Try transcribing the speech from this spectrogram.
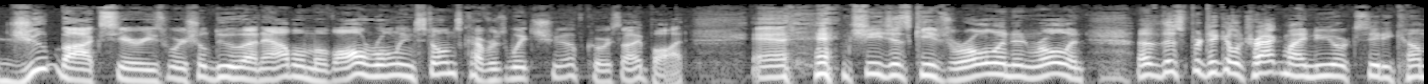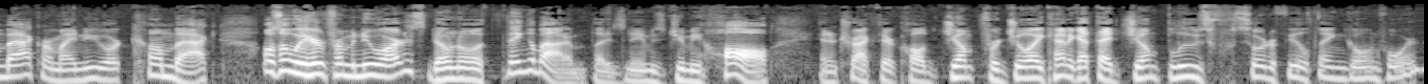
jukebox series where she'll do an album of all Rolling Stones covers, which of course I bought. And, and she just keeps rolling and rolling. Uh, this particular track, My New York City Comeback or My New York Comeback. Also, we heard from a new artist. Don't know a thing about him, but his name is Jimmy Hall. And a track there called Jump for Joy. Kind of got that jump blues sort of feel thing going for it.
